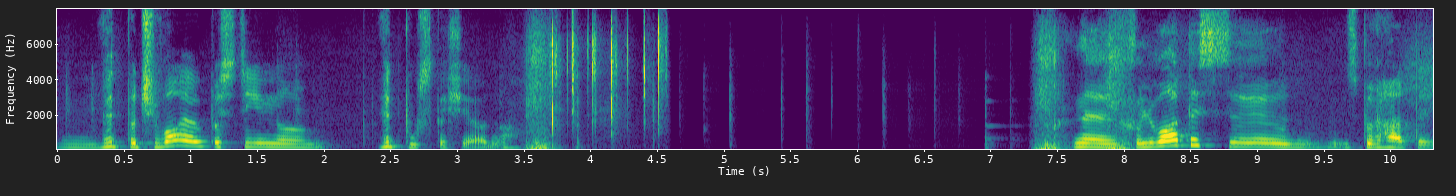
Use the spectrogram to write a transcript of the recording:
відпочиваю постійно, відпустка ще одна. Не хвилюватись, е, зберігати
